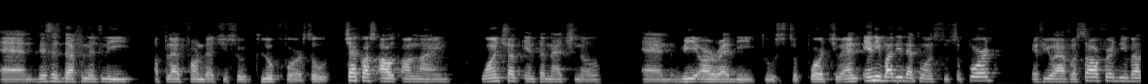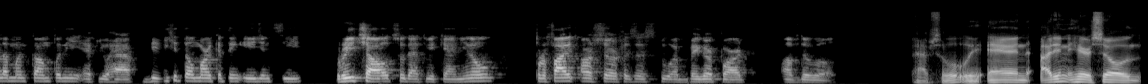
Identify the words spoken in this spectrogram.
And this is definitely a platform that you should look for. So check us out online, OneShot International, and we are ready to support you. And anybody that wants to support, if you have a software development company, if you have digital marketing agency, reach out so that we can, you know, provide our services to a bigger part of the world. Absolutely. And I didn't hear so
